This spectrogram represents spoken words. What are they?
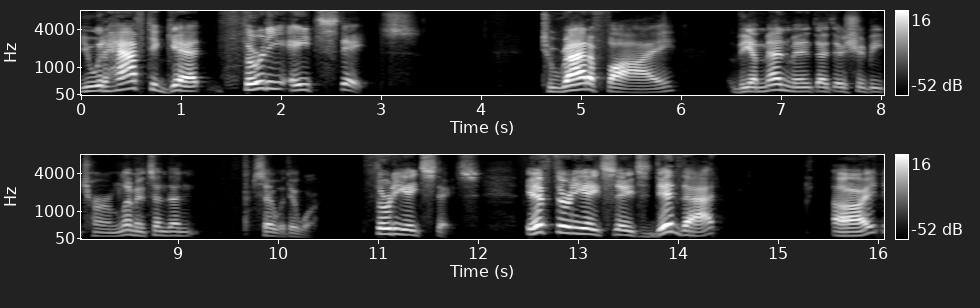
you would have to get 38 states to ratify the amendment that there should be term limits and then say what they were 38 states. If 38 states did that, all right,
